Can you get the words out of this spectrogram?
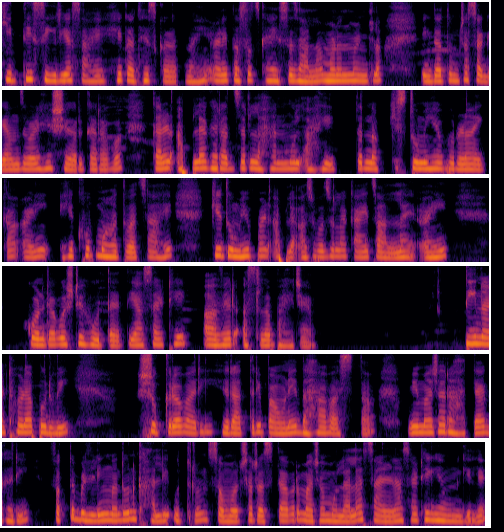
किती सिरियस आहे, हे कधीच कळत नाही आणि तसंच काहीसं झालं. म्हणून म्हटलं, एकदा तुमच्या सगळ्यांजवळ हे शेअर करावं. कारण आपल्या घरात जर लहान मूल आहे, तर नक्कीच तुम्ही हे पूर्ण ऐका आणि हे खूप महत्त्वाचं आहे, की तुम्ही पण आपल्या आजूबाजूला काय चाललं आहे आणि कोणत्या गोष्टी होत आहेत यासाठी अवेअर असलं पाहिजे. तीन आठवड्यापूर्वी शुक्रवारी रात्री पावणे दहा वाजता मी माझ्या राहत्या घरी फक्त बिल्डिंगमधून खाली उतरून समोरच्या रस्त्यावर माझ्या मुलाला चालण्यासाठी घेऊन गेले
